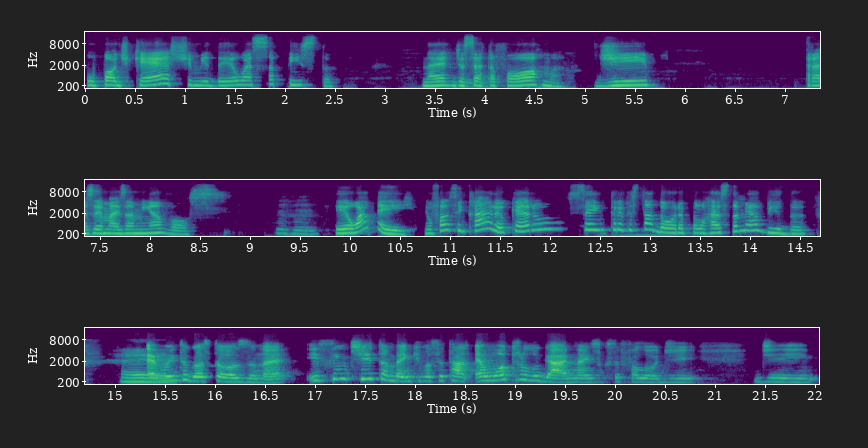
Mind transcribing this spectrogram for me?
o podcast me deu essa pista, né, de certa forma, de trazer mais a minha voz. Uhum. Eu amei. Eu falei assim, cara, eu quero ser entrevistadora pelo resto da minha vida. É... é... muito gostoso, né? E sentir também que você tá. É um outro lugar, né? Isso que você falou de, de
